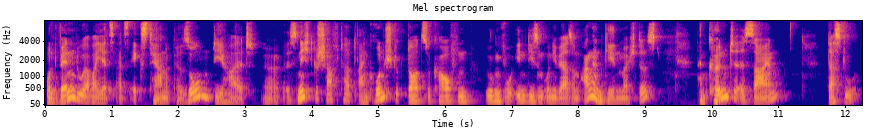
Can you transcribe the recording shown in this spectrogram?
Und wenn du aber jetzt als externe Person, die halt äh, es nicht geschafft hat, ein Grundstück dort zu kaufen, irgendwo in diesem Universum angeln gehen möchtest, dann könnte es sein, dass du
